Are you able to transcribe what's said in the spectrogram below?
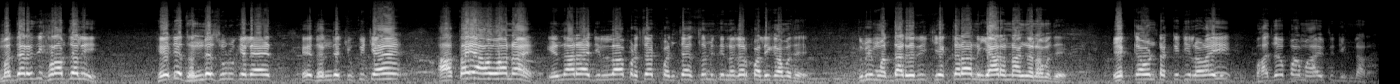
मतदार खराब झाली. हे जे धंदे सुरू केले आहेत हे धंदे चुकीचे आहे. आताही आव्हान आहे येणाऱ्या जिल्हा परिषद पंचायत समिती नगरपालिकामध्ये. तुम्ही मतदार यादी चेक करा आणि या रणांगणामध्ये. एक्कावन्न टक्केची लढाई भाजपा महायुती जिंकणार आहे.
